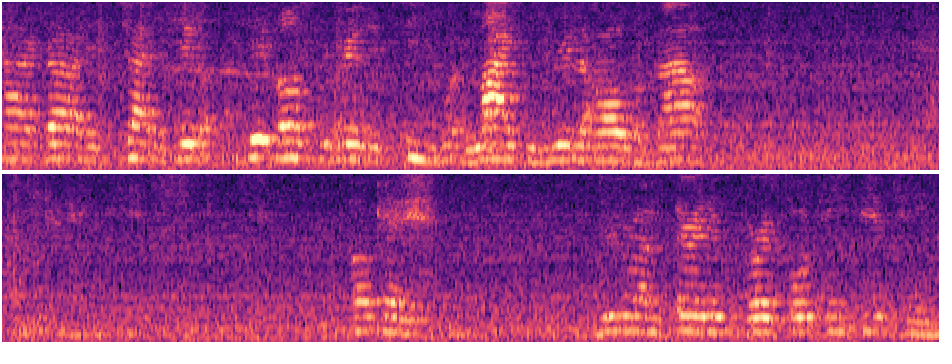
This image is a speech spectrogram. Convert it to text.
how God is trying to get, get us to really see what life is really all about. Okay. Deuteronomy thirty, verse 14, 15.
